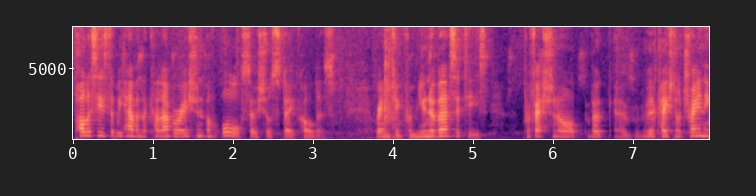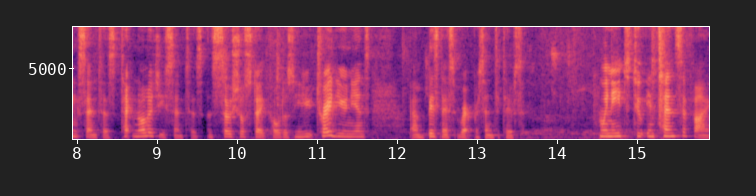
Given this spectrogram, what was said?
policies that we have and the collaboration of all social stakeholders, ranging from universities, professional voc uh, vocational training centres, technology centres and social stakeholders, trade unions and business representatives. We need to intensify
